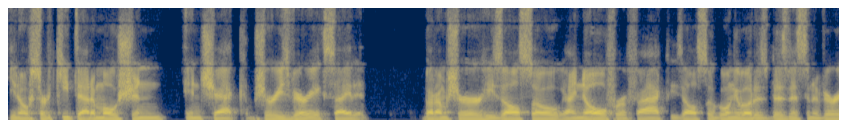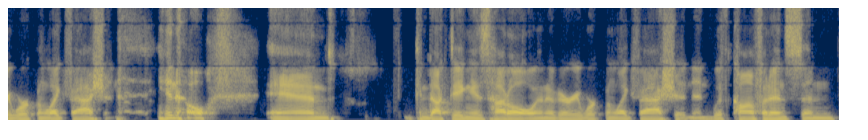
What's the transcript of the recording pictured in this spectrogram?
you know sort of keep that emotion in check i'm sure he's very excited but I'm sure he's also, I know for a fact, he's also going about his business in a very workmanlike fashion, you know, and conducting his huddle in a very workmanlike fashion and with confidence and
